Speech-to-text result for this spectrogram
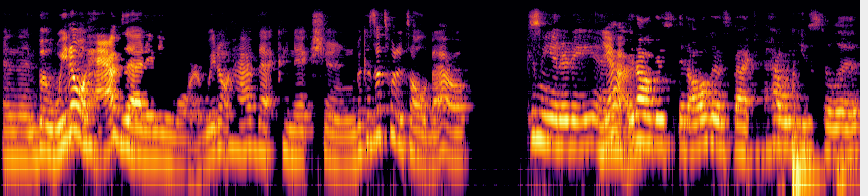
And then, but we don't have that anymore. We don't have that connection because that's what it's all about. Community and Yeah. it all goes it all goes back to how we used to live.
